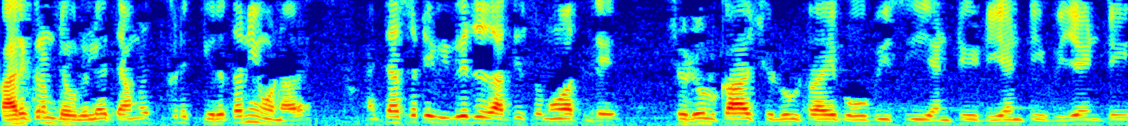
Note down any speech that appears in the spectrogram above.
कार्यक्रम ठेवलेला आहे. त्यामुळे तिकडे कीर्तनही होणार आहे. आणि त्यासाठी विविध जाती समूहातले schedule caste schedule tribe OBC NT DNT VJNT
